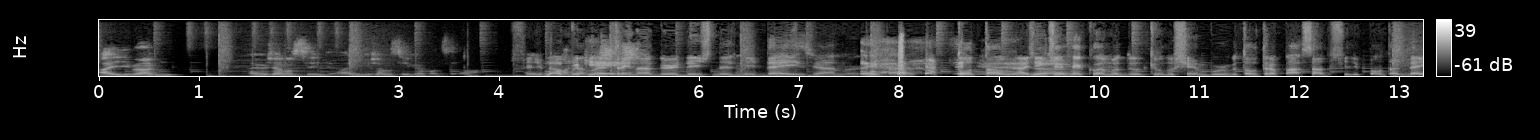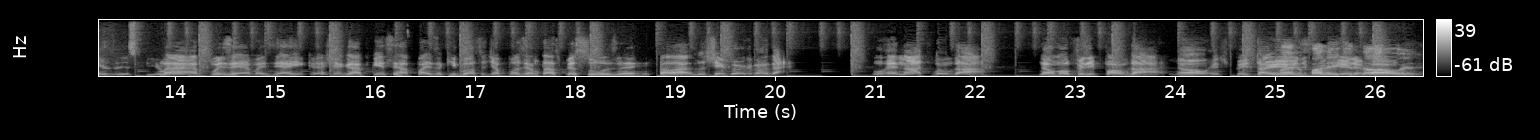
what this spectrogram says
aí, meu amigo, aí eu já não sei. Aí eu já não sei o que vai acontecer, não. Felipe não, porque... não é treinador desde 2010 já, mano. Tá total. A gente não. reclama do, que o Luxemburgo tá ultrapassado, o Filipão tá 10 vezes pior. Mas, pois é, mas é aí que eu ia chegar, porque esse rapaz aqui gosta de aposentar as pessoas, né? Falar, Luxemburgo não dá. O Renato não dá. Não, mas o Filipão dá. Não, respeita ele. Mas não falei que é dá, ué.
